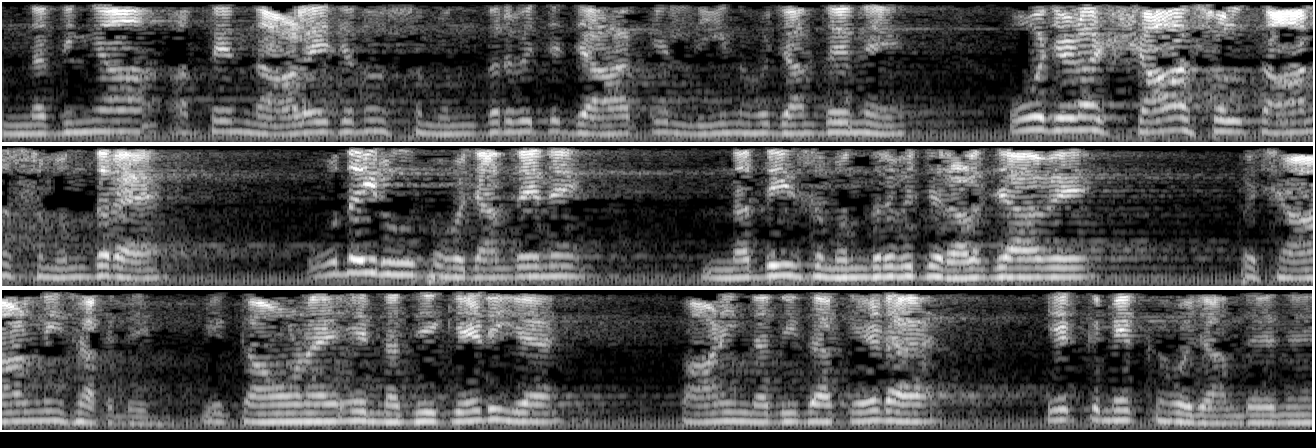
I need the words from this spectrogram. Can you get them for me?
ਨਦੀਆਂ ਅਤੇ ਨਾਲੇ ਜਦੋਂ ਸਮੁੰਦਰ ਵਿੱਚ ਜਾ ਕੇ ਲੀਨ ਹੋ ਜਾਂਦੇ ਨੇ ਉਹ ਜਿਹੜਾ ਸ਼ਾਹ ਸੁਲਤਾਨ ਸਮੁੰਦਰ ਹੈ ਉਹਦਾ ਹੀ ਰੂਪ ਹੋ ਜਾਂਦੇ ਨੇ। ਨਦੀ ਸਮੁੰਦਰ ਵਿੱਚ ਰਲ ਜਾਵੇ ਪਛਾਣ ਨਹੀਂ ਸਕਦੇ ਕਿ ਕੌਣ ਹੈ ਇਹ ਨਦੀ ਕਿਹੜੀ ਹੈ ਪਾਣੀ ਨਦੀ ਦਾ ਕਿਹੜਾ ਹੈ ਇੱਕ ਮਿੱਕ ਹੋ ਜਾਂਦੇ ਨੇ।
